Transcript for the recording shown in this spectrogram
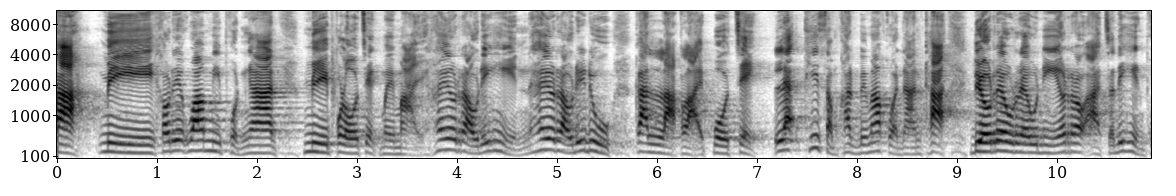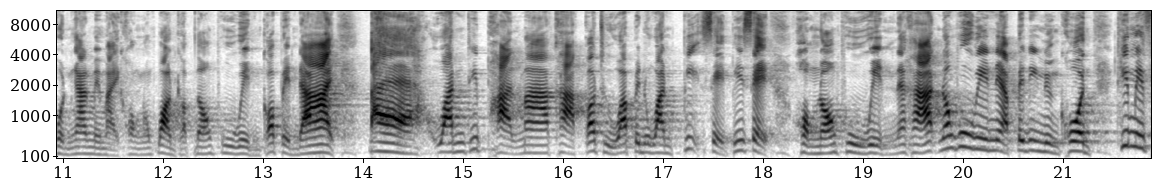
ค่ะ มีเขาเรียกว่ามีผลงานมีโปรเจกต์ใหม่ๆ ให้เราได้เห็นให้เราได้ดูกันหลากหลายโปรเจกต์และที่สำคัญไปมากกว่านั้นค่ะ เดี๋ยวเร็วๆนี้เราอาจจะได้เห็นผลงานใหม่ๆ ของน้องปอนกับน้องภูวินก็เป็นได้ แต่วันที่ผ่านมาค่ะ ก็ถือว่าเป็นวันพิเศษพิเศษของน้องภูวินนะคะ น้องภูวินเนี่ยเป็นอีกหนึ่งคนที่มีแฟ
